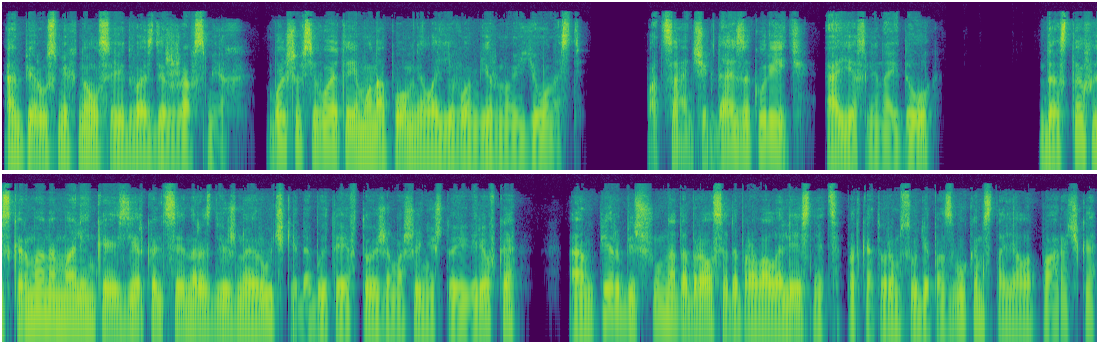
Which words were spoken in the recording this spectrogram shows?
Ампер усмехнулся, едва сдержав смех. Больше всего это ему напомнило его мирную юность. «Пацанчик, дай закурить, а если найду?» Достав из кармана маленькое зеркальце на раздвижной ручке, добытое в той же машине, что и веревка, Ампер бесшумно добрался до провала лестницы, под которым, судя по звукам, стояла парочка,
